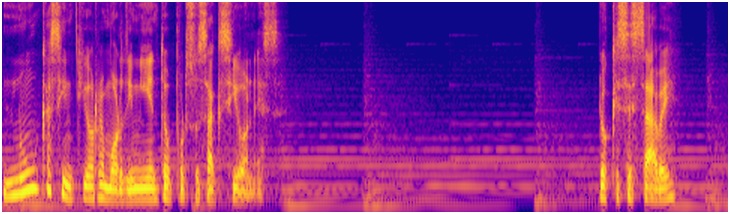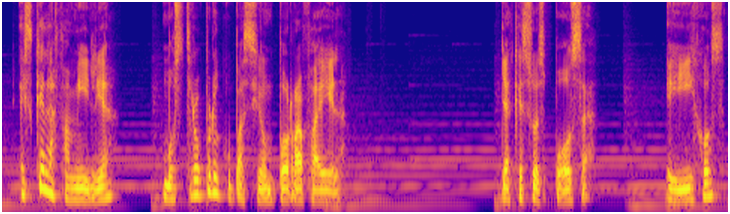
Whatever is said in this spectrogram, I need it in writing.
nunca sintió remordimiento por sus acciones. Lo que se sabe es que la familia mostró preocupación por Rafael, ya que su esposa e hijos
